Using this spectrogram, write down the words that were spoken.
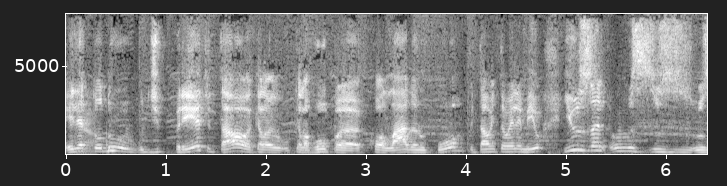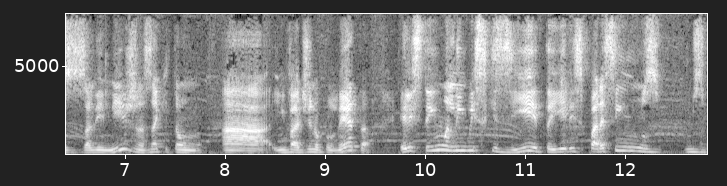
Ele é Não. todo de preto e tal, aquela, aquela roupa colada no corpo e tal, então ele é meio. E os, os, os, os alienígenas, né, que estão invadindo o planeta, eles têm uma língua esquisita e eles parecem uns, uns-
